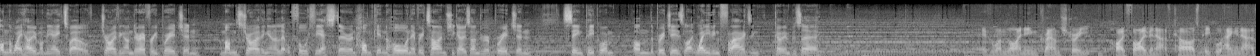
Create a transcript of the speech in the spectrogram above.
On the way home on the A12, driving under every bridge and mum's driving in a little Ford Fiesta and honking the horn every time she goes under a bridge and seeing people on, on the bridges like waving flags and going berserk. Everyone lining Crown Street, high-fiving out of cars, people hanging out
